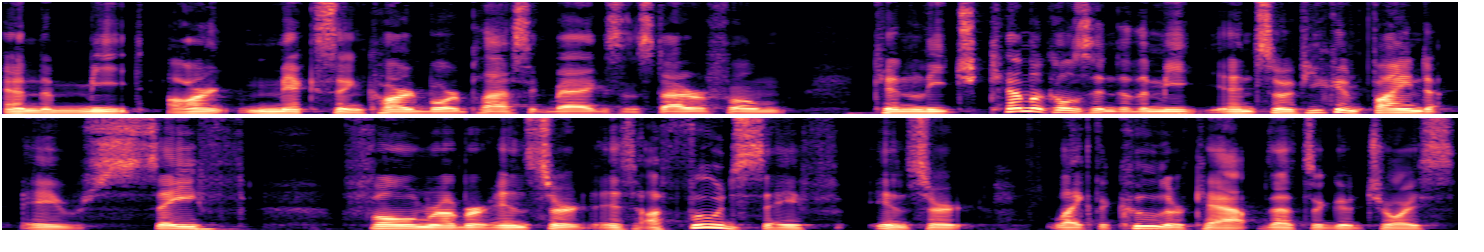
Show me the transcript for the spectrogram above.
and the meat aren't mixing. Cardboard, plastic bags, and styrofoam can leach chemicals into the meat. And so if you can find a safe foam rubber insert, a food safe insert like the cooler cap, that's a good choice.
